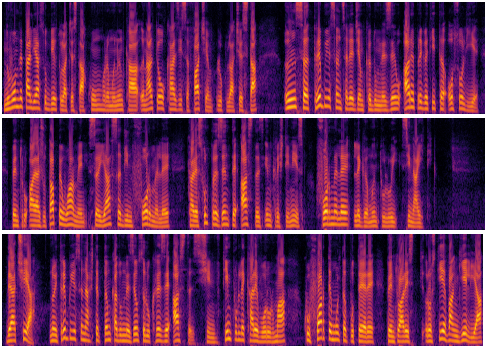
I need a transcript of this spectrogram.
Nu vom detalia subiectul acesta acum, rămânând ca în alte ocazii să facem lucrul acesta, însă trebuie să înțelegem că Dumnezeu are pregătită o solie pentru a-i ajuta pe oameni să iasă din formele care sunt prezente astăzi în creștinism, formele legământului sinaitic. De aceea, noi trebuie să ne așteptăm ca Dumnezeu să lucreze astăzi și în timpurile care vor urma cu foarte multă putere pentru a rosti Evanghelia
